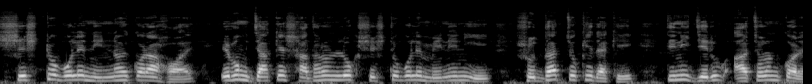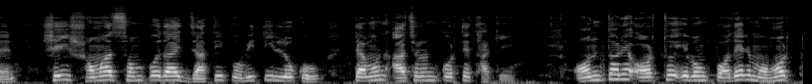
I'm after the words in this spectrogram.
শ্রেষ্ঠ বলে নির্ণয় করা হয় এবং যাকে সাধারণ লোক শ্রেষ্ঠ বলে মেনে নিয়ে শ্রদ্ধার চোখে দেখে তিনি যেরূপ আচরণ করেন, সেই সমাজ, সম্প্রদায়, জাতি প্রভৃতির লোকও তেমন আচরণ করতে থাকে। অন্তরে অর্থ এবং পদের মহত্ব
